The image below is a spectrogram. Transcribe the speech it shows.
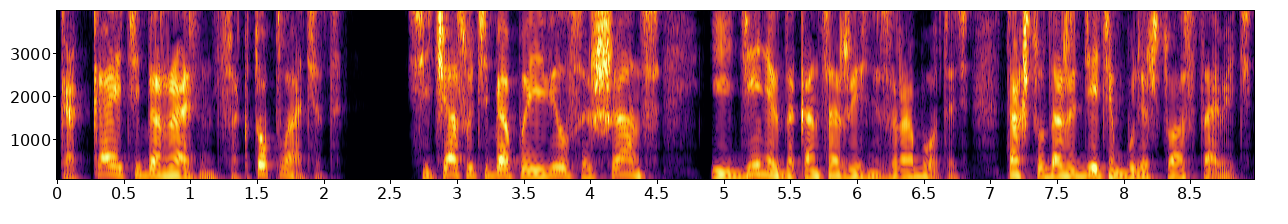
«Какая тебе разница, кто платит? Сейчас у тебя появился шанс, и денег до конца жизни заработать, так что даже детям будет что оставить,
